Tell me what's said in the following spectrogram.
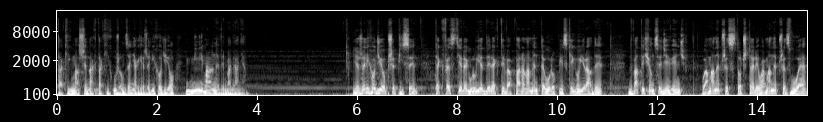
takich maszynach, takich urządzeniach, jeżeli chodzi o minimalne wymagania. Jeżeli chodzi o przepisy, te kwestie reguluje dyrektywa Parlamentu Europejskiego i Rady 2009 łamane przez 104 łamane przez WE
